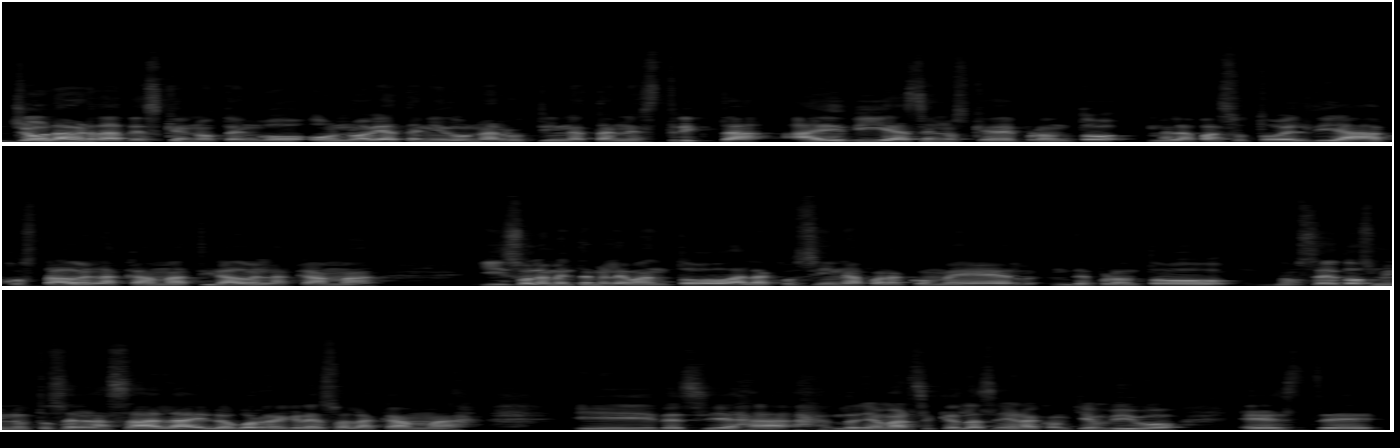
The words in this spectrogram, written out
Yo la verdad es que no tengo o no había tenido una rutina tan estricta. Hay días en los que de pronto me la paso todo el día acostado en la cama, tirado en la cama y solamente me levanto a la cocina para comer, de pronto, no sé, dos minutos en la sala y luego regreso a la cama y decía doña Marce, que es la señora con quien vivo, este,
